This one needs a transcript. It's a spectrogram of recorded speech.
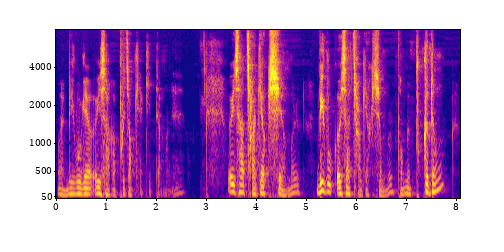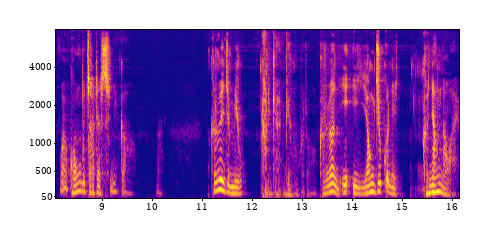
왜? 미국의 의사가 부족했기 때문에 의사 자격 시험을 미국 의사 자격 시험을 보면 붙거든. 공부 잘했으니까. 그러면 이제 미국 가는 거야 미국으로. 그러면 이, 이 영주권이 그냥 나와요.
